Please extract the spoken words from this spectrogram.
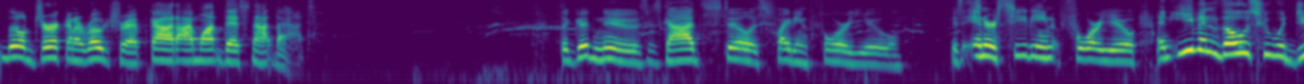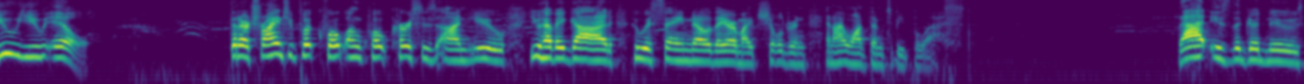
little jerk on a road trip. God, I want this, not that. The good news is God still is fighting for you, is interceding for you, and even those who would do you ill that are trying to put quote unquote curses on you, you have a God who is saying, No, they are my children, and I want them to be blessed. That is the good news.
